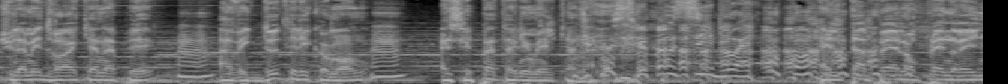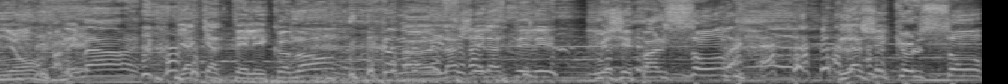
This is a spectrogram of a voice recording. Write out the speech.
tu la mets devant un canapé Hum, avec deux télécommandes. hum. Elle sait pas t'allumer le canapé. C'est possible, ouais. Elle t'appelle en pleine réunion. J'en ai marre. Il y a quatre télécommandes. Comment Euh, là j'ai la télé, mais j'ai pas le son. Là j'ai que le son,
